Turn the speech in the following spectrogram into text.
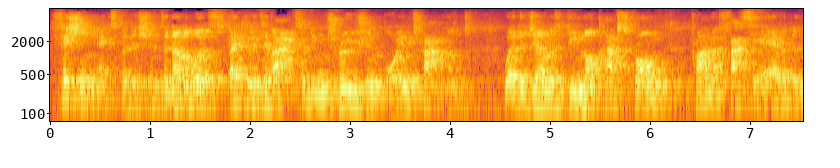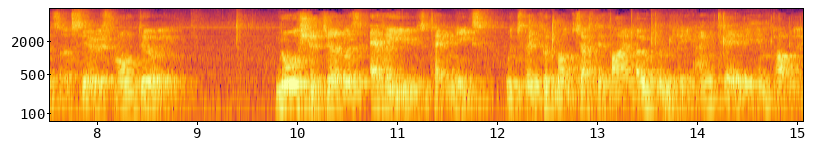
fishing expeditions, in other words, speculative acts of intrusion or entrapment where the journalists do not have strong prima facie evidence of serious wrongdoing. Nor should journalists ever use techniques which they could not justify openly and clearly in public.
